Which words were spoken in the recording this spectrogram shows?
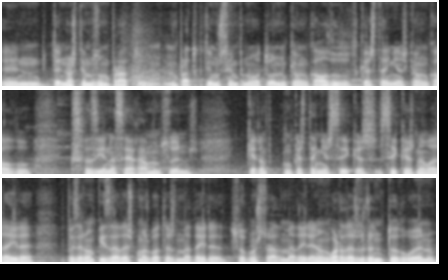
Eh, nós temos um prato, um prato que temos sempre no outono, que é um caldo de castanhas, que é um caldo que se fazia na serra há muitos anos, que eram com castanhas secas, secas na lareira, depois eram pisadas com umas botas de madeira sobre um estrado de madeira, eram guardadas durante todo o ano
